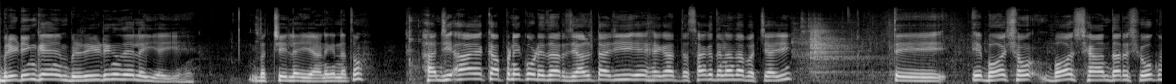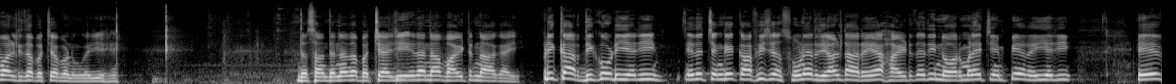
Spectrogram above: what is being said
ਬਰੀਡਿੰਗ ਬਰੀਡਿੰਗ ਦੇ ਲਈ ਹੈ ਜੀ ਇਹ। ਬੱਚੇ ਲਈ ਜਾਣਗੇ ਇਹਨਾਂ ਤੋਂ। ਹਾਂਜੀ ਆ ਇੱਕ ਆਪਣੇ ਘੋੜੇ ਦਾ ਰਿਜ਼ਲਟ ਆ ਜੀ, ਇਹ ਹੈਗਾ 10 ਕੁ ਦਿਨਾਂ ਦਾ ਬੱਚਾ ਜੀ। ਤੇ ਇਹ ਬਹੁਤ ਸ਼ੌ- ਬਹੁਤ ਸ਼ਾਨਦਾਰ ਸ਼ੋਅ ਕੁਆਲਿਟੀ ਦਾ ਬੱਚਾ ਬਣੂਗਾ ਜੀ ਇਹ। ਦਸਾਂ ਦਿਨਾਂ ਦਾ ਬੱਚਾ ਹੈ ਜੀ, ਇਹਦਾ ਨਾਮ ਵਾਈਟ ਨਾਗ ਆ ਜੀ। ਆਪਣੀ ਘਰ ਦੀ ਘੋੜੀ ਹੈ ਜੀ, ਇਹਦੇ ਚੰਗੇ ਕਾਫੀ ਸ- ਸੋਹਣੇ ਰਿਜ਼ਲਟ ਆ ਰਹੇ ਆ ਹਾਈਟ ਤੇ ਇਹਦੀ ਨਾਰਮਲ ਹੈ ਚੈਂਪੀਅਨ ਰਹੀ ਹੈ ਜੀ। ਇਹ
